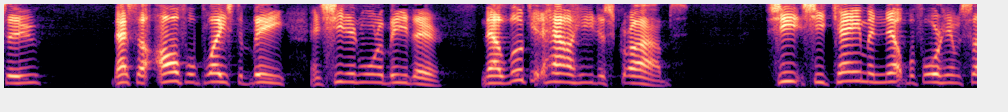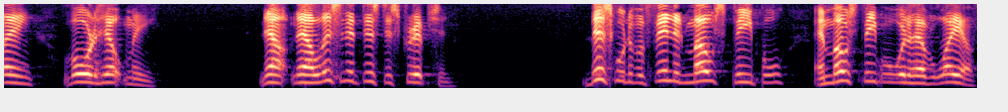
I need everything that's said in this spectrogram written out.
to. That's an awful place to be, and she didn't want to be there. Now look at how he describes. She she came and knelt before him, saying, Lord, help me. Now, now listen at this description. this would have offended most people, and most people would have left.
